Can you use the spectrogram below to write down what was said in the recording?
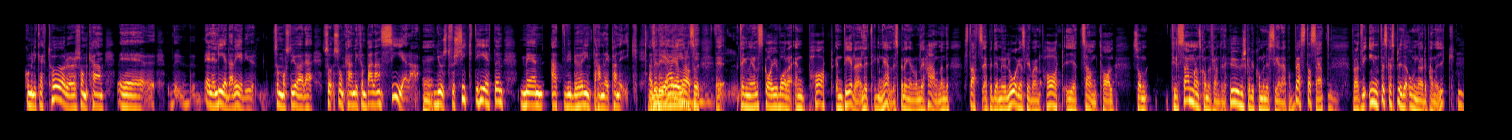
kommunikatörer som kan, eh, eller ledare är det ju, som måste göra det här, så, som kan liksom balansera just försiktigheten men att vi behöver inte hamna i panik. Alltså det det jag där är- menar. Alltså, eh, Tegnell ska ju vara en part, en del, eller Tegnell, det spelar ingen roll om det är han, men statsepidemiologen ska ju vara en part i ett samtal som tillsammans kommer fram till hur ska vi kommunicera det här på bästa sätt mm. för att vi inte ska sprida onödig panik. Mm.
